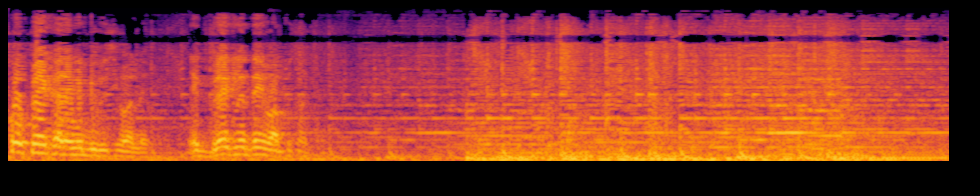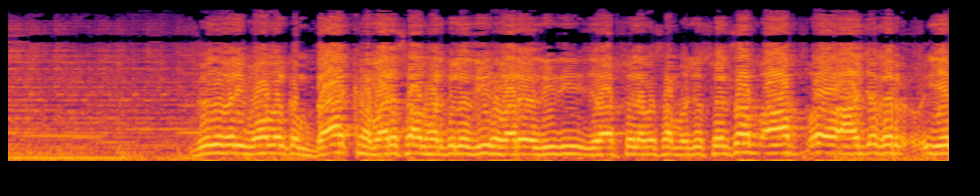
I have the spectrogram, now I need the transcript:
को पे करेंगे बीबीसी वाले। एक ब्रेक लेते ही वापस आते हैं। Very warm welcome back. हमारे साथ हरदुल अज़ीज़, हमारे अजीजी जनाब सोहेल साहब मौजूद। सोहेल साहब, आप आज अगर ये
